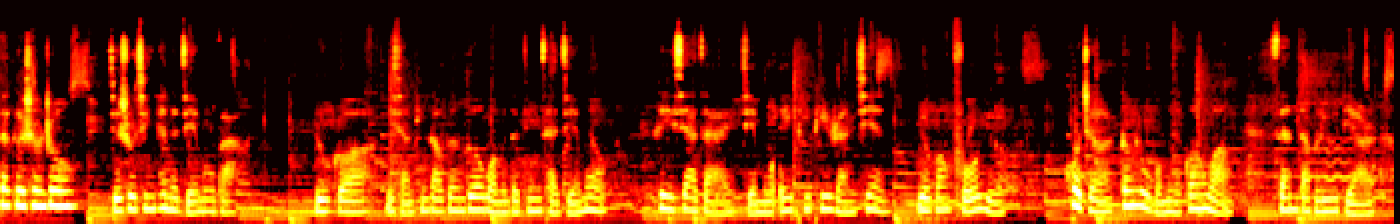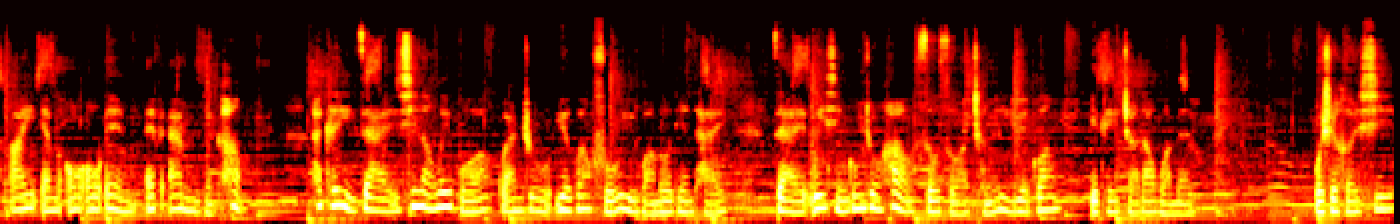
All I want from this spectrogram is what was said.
在歌声中结束今天的节目吧。如果你想听到更多我们的精彩节目。可以下载节目 APP 软件《月光浮语》，或者登录我们的官网三 W 点 I M O O N F M 点 com，还可以在新浪微博关注“月光浮语”网络电台，在微信公众号搜索“城里月光”也可以找到我们。我是何西，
